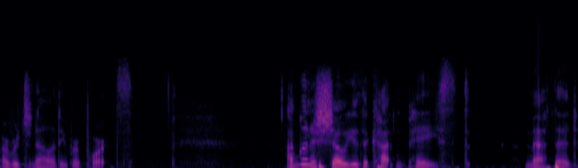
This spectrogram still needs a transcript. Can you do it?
originality reports. I'm going to show you the cut and paste method.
